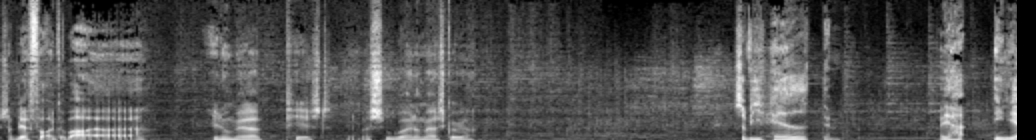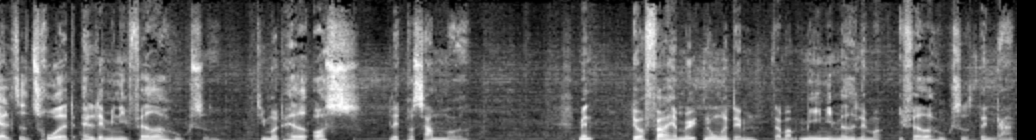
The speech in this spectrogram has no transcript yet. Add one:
så bliver folk jo bare uh, endnu mere pist, endnu mere sure, endnu mere skøre. Så vi havde dem. Og jeg har egentlig altid troet, at alle dem inde i faderhuset, de måtte have os lidt på samme måde. Men det var før jeg mødte nogle af dem, der var menige medlemmer i faderhuset dengang.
